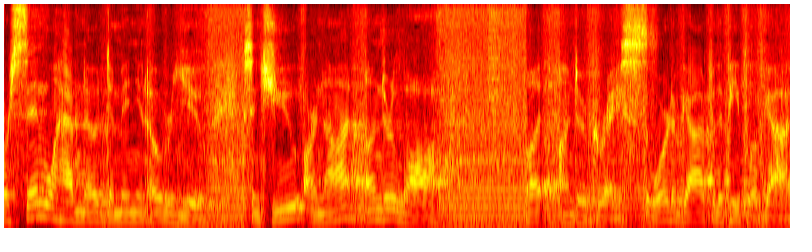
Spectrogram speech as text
For sin will have no dominion over you, since you are not under law, but under grace. The word of God for the people of God.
